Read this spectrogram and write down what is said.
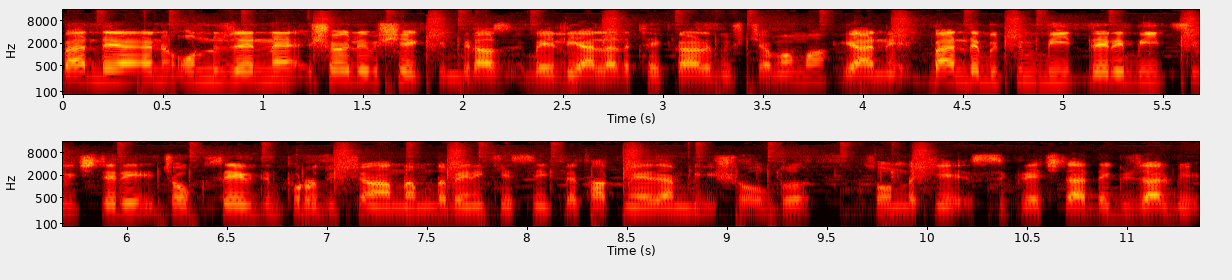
Ben de yani onun üzerine şöyle bir şey ekleyeyim. Biraz belli yerlerde tekrara düşeceğim ama yani ben de bütün beatleri, beat switchleri çok sevdim. Prodüksiyon anlamında beni kesinlikle tatmin eden bir iş oldu. Sondaki scratchler de güzel bir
